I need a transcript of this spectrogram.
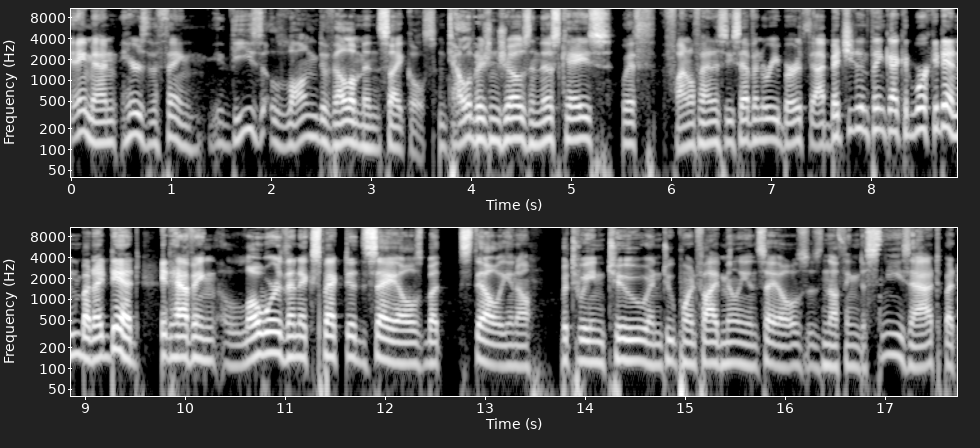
Hey man, here's the thing. These long development cycles, television shows in this case, with Final Fantasy VII Rebirth, I bet you didn't think I could work it in, but I did. It having lower than expected sales, but still, you know, between 2 and 2.5 million sales is nothing to sneeze at, but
